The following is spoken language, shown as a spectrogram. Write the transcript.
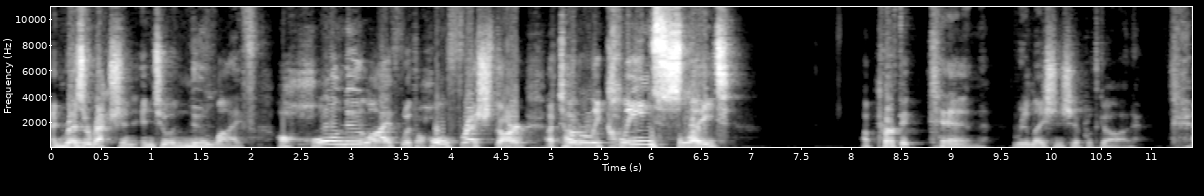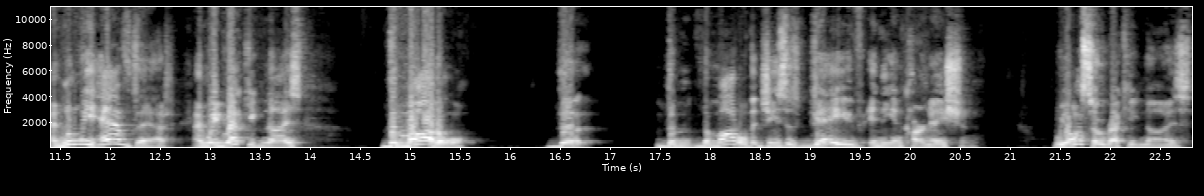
and resurrection into a new life. A whole new life with a whole fresh start, a totally clean slate, a perfect 10 relationship with God. And when we have that, and we recognize the model, the the, the model that Jesus gave in the incarnation, we also recognize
